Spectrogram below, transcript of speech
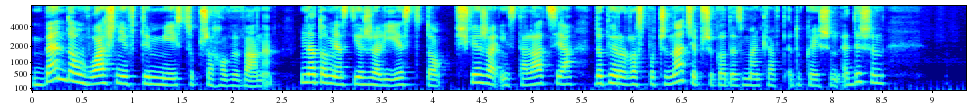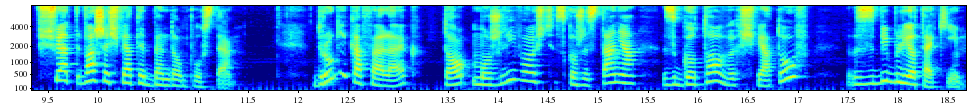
będą właśnie w tym miejscu przechowywane. Natomiast jeżeli jest to świeża instalacja, dopiero rozpoczynacie przygodę z Minecraft Education Edition, świat, wasze światy będą puste. Drugi kafelek to możliwość skorzystania z gotowych światów z biblioteki.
